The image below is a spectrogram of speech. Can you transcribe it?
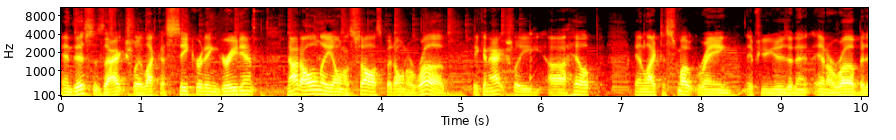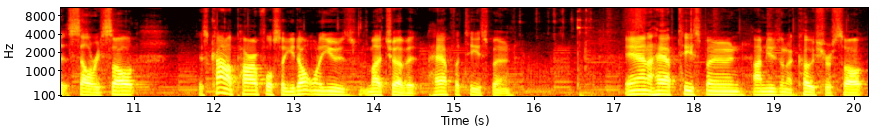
and this is actually like a secret ingredient, not only on a sauce, but on a rub. It can actually uh, help in like the smoke ring if you're using it in a rub, but it's celery salt. It's kind of powerful, so you don't want to use much of it. Half a teaspoon. And a half teaspoon, I'm using a kosher salt.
